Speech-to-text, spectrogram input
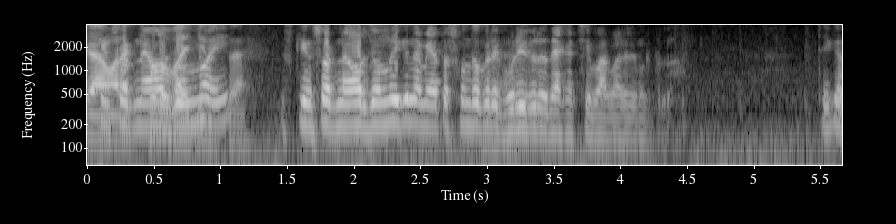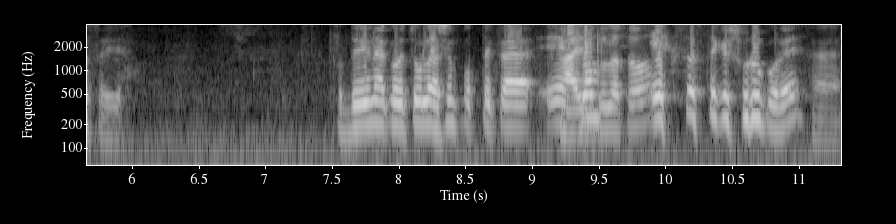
স্ক্রিনশট নেওয়ার জন্যই। স্ক্রিনশট নেওয়ার জন্যই কিন্তু আমি এত সুন্দর করে ঘুরিয়ে ঘুরিয়ে দেখাচ্ছি বারবার হেলমেটগুলো। ঠিক আছে তো দেরি না করে চলে আসেন প্রত্যেকটা একদম এক্সএস থেকে শুরু করে হ্যাঁ।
